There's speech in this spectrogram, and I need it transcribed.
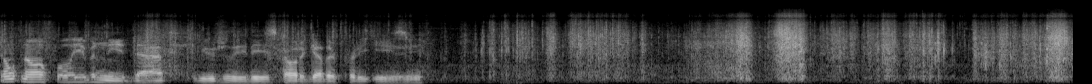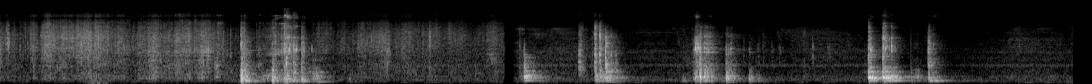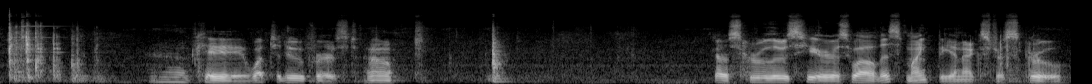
Don't know if we'll even need that. Usually these go together pretty easy. Okay, what to do first? Oh, screw loose here as well. This might be an extra screw,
